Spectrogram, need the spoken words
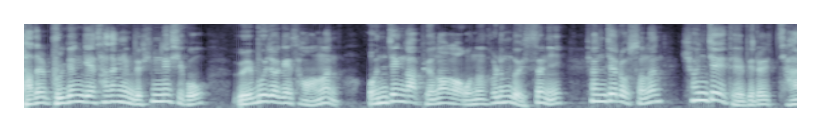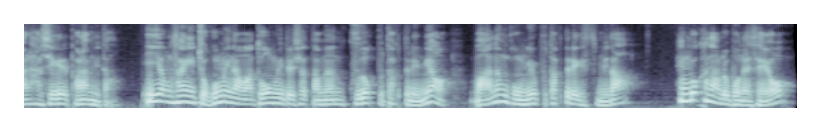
다들 불경기의 사장님들 힘내시고 외부적인 상황은 언젠가 변화가 오는 흐름도 있으니 현재로서는 현재의 대비를 잘 하시길 바랍니다. 이 영상이 조금이나마 도움이 되셨다면 구독 부탁드리며 많은 공유 부탁드리겠습니다. 행복한 하루 보내세요.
